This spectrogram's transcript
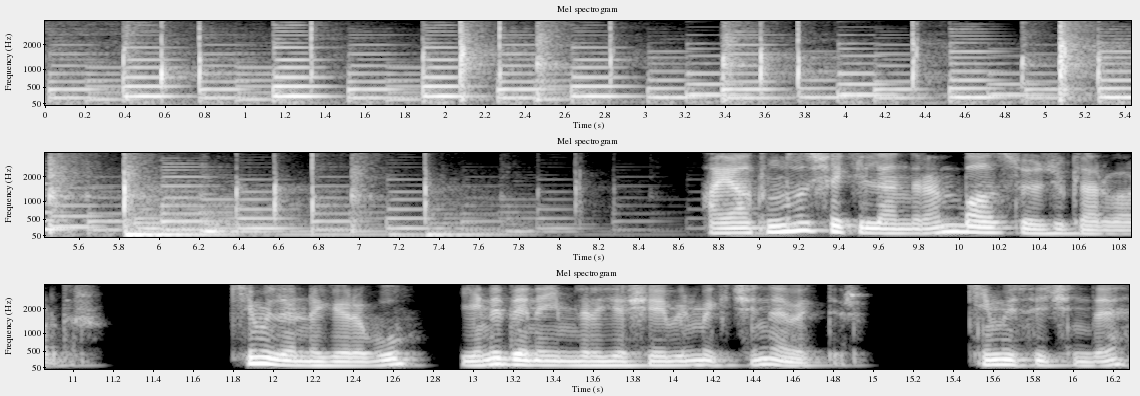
Hayatımızı şekillendiren bazı sözcükler vardır. Kimilerine göre bu, yeni deneyimleri yaşayabilmek için evettir. Kimisi için de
